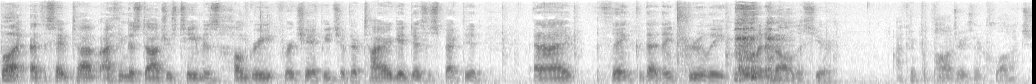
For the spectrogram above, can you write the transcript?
But at the same time, I think this Dodgers team is hungry for a championship. They're tired of getting disrespected. And I think that they truly can win it all this year. I think the Padres are clutch.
